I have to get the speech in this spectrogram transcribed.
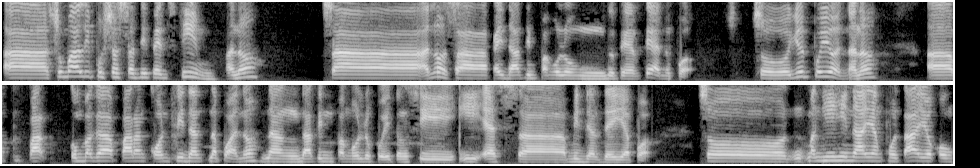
ah, sumali po siya sa defense team, ano? Sa ano sa kay dating Pangulong Duterte, ano po. So, yun po yun, ano? Ah, pa, kumbaga parang confident na po ano ng dating pangulo po itong si ES uh, Medialdea po. So, manghihinayang po tayo kung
